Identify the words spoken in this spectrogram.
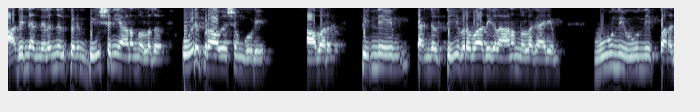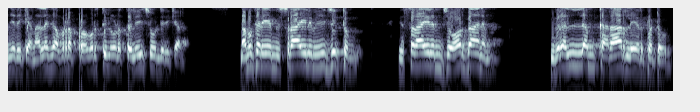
അതിന്റെ നിലനിൽപ്പിനും ഭീഷണിയാണെന്നുള്ളത് ഒരു പ്രാവശ്യം കൂടി അവർ പിന്നെയും തങ്ങൾ തീവ്രവാദികളാണെന്നുള്ള കാര്യം ഊന്നി ഊന്നി പറഞ്ഞിരിക്കുകയാണ്. അല്ലെങ്കിൽ അവരുടെ പ്രവൃത്തിയിലൂടെ തെളിയിച്ചുകൊണ്ടിരിക്കുകയാണ്. നമുക്കറിയാം ഇസ്രായേലും ഈജിപ്തും ഇസ്രായേലും ജോർദാനും ഇവരെല്ലാം കരാറിൽ ഏർപ്പെട്ടു.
